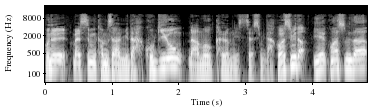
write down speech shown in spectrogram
오늘 말씀 감사합니다. 고기용 나무 칼럼니스트였습니다. 고맙습니다. 예, 고맙습니다.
